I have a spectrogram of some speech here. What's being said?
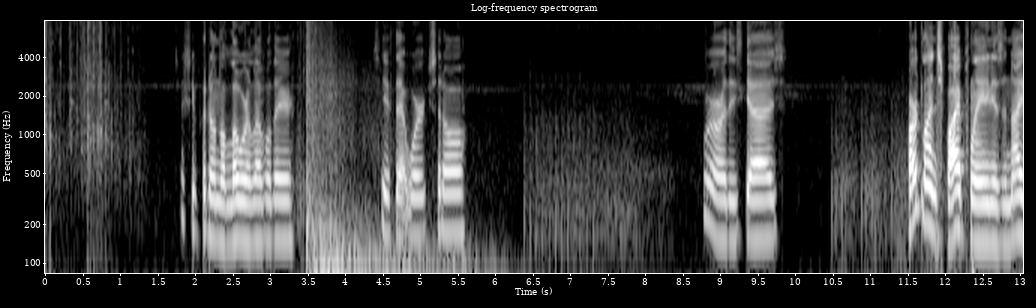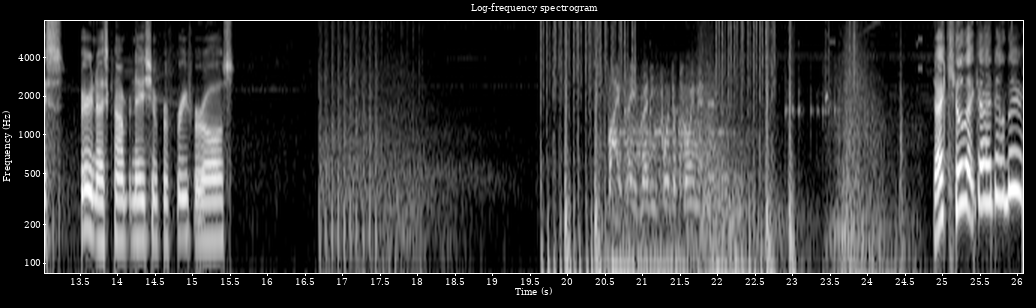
Let's actually put it on the lower level there. See if that works at all. Where are these guys? Hardline spy plane is a nice, very nice combination for free for alls. Spy plane ready for deployment. Did I kill that guy down there?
